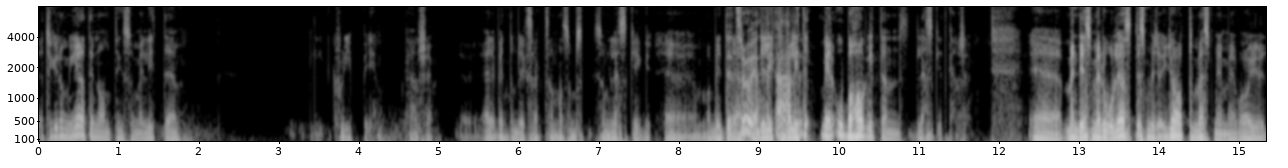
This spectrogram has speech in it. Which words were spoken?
jag tycker nog mer att det är någonting som är lite creepy kanske. Jag vet inte om det är exakt samma som, som läskig. Eh, Man blir inte Det rädd, tror men jag det att det kan vara är. lite mer obehagligt än läskigt kanske. Eh, Men det som är roligast, det som jag tog mest med mig var ju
